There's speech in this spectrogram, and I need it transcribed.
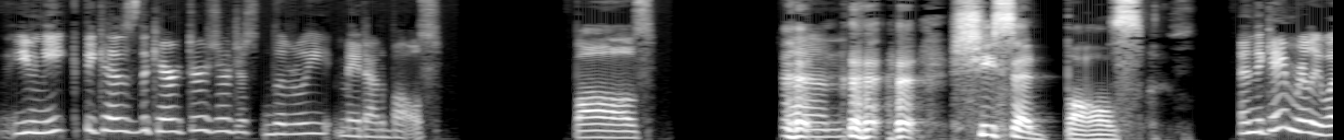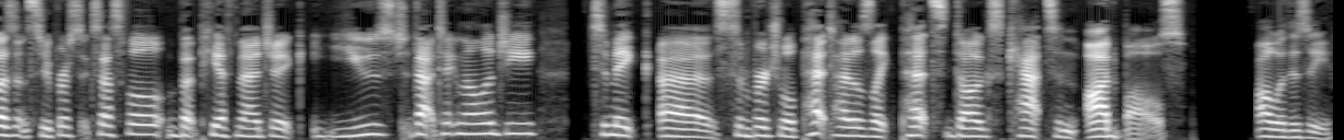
unique because the characters are just literally made out of balls. Balls. Um, she said balls. And the game really wasn't super successful, but PF Magic used that technology to make uh, some virtual pet titles like Pets, Dogs, Cats, and Oddballs, all with a Z.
